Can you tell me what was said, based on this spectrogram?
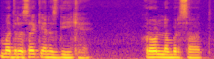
مدرسہ کے نزدیک ہے۔ رول نمبر سات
